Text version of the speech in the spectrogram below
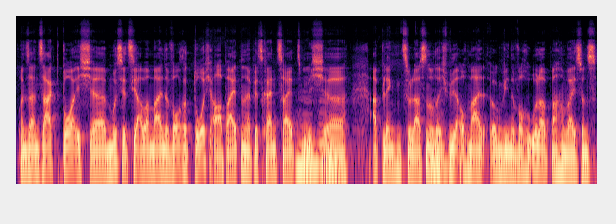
und dann sagt, boah, ich äh, muss jetzt hier aber mal eine Woche durcharbeiten und habe jetzt keine Zeit, mhm. mich äh, ablenken zu lassen oder mhm. ich will auch mal irgendwie eine Woche Urlaub machen, weil ich sonst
